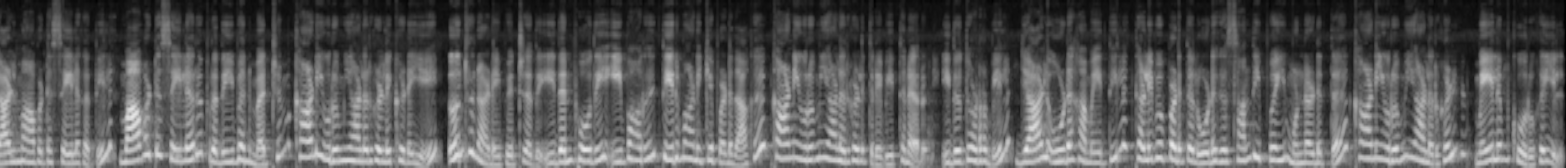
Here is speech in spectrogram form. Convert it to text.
யாழ் மாவட்ட செயலகத்தில் மாவட்ட செயலர் பிரதீபன் மற்றும் காணி உரிமையாளர்களுக்கிடையே இன்று நடைபெற்றது. இதன்போது இவ்வாறு தீர்மானிக்கப்பட்டதாக காணி உரிமையாளர்கள் தெரிவித்தனர். இது தொடர்பில் யாழ் ஊடக அமையத்தில் தெளிவுபடுத்தல் ஊடக சந்திப்பை முன்னெடுத்த காணி உரிமையாளர்கள் மேலும் கூறுகையில்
